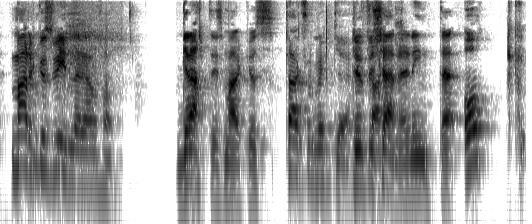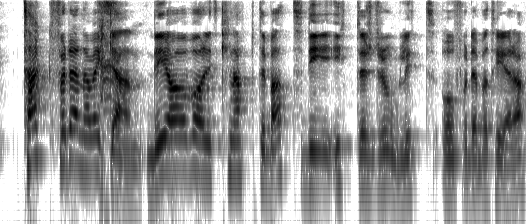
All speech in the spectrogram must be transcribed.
Marcus vinner i alla fall. Grattis, Marcus. Tack så mycket. Du förtjänar den inte. Och tack för denna veckan. Det har varit knapp debatt. Det är ytterst roligt att få debattera.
